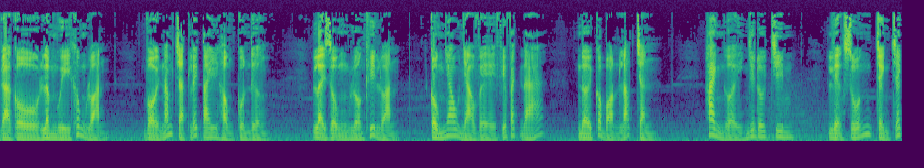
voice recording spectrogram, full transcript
Gà cô lầm nguy không loạn, vội nắm chặt lấy tay hồng cô nương, lợi dụng luồng khí loạn, cùng nhau nhào về phía vách đá, nơi có bọn lão Trần. Hai người như đôi chim, liệng xuống chành trách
